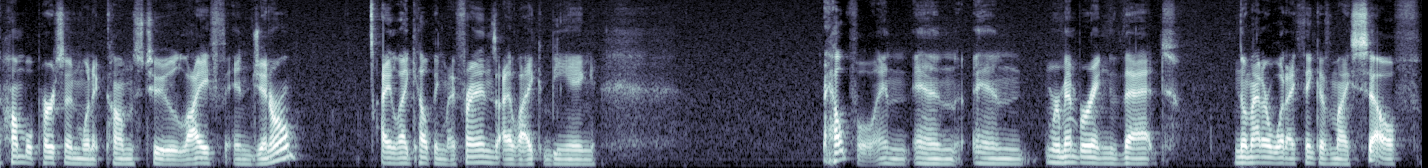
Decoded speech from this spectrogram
humble person when it comes to life in general. I like helping my friends. I like being helpful and and and remembering that no matter what I think of myself,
